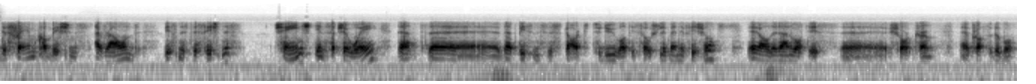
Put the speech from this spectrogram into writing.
the frame conditions around business decisions changed in such a way that uh, that businesses start to do what is socially beneficial uh, rather than what is uh, short-term uh, profitable.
